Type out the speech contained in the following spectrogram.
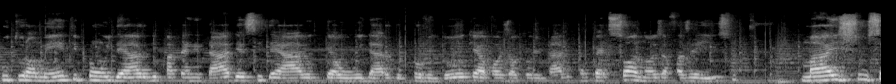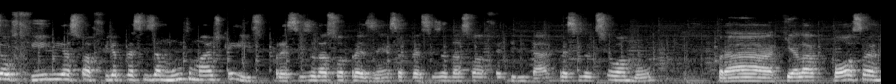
culturalmente para um ideário de paternidade, esse ideário que é o ideário do provedor, que é a voz da autoridade, compete só a nós a fazer isso. Mas o seu filho e a sua filha precisa muito mais do que isso. Precisa da sua presença, precisa da sua afetividade, precisa do seu amor para que ela possa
